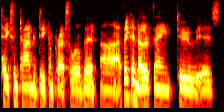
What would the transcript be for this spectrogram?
Take some time to decompress a little bit. Uh, I think another thing too is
